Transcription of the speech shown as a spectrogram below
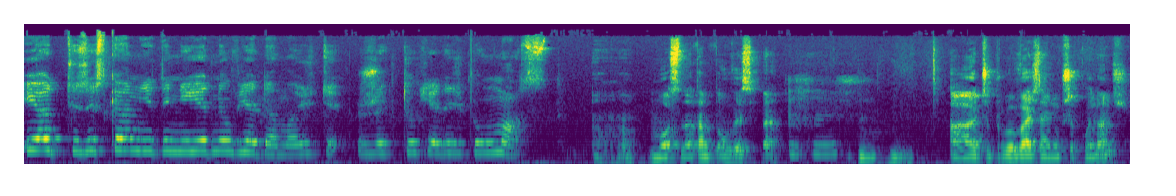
I odzyskałam jedynie jedną wiadomość, że tu kiedyś był most. Aha, most na tamtą wyspę. Mhm. A czy próbowałeś na nią przepłynąć?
